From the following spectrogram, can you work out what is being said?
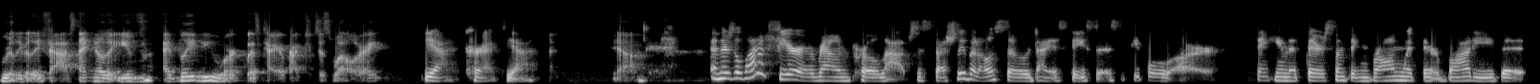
really, really fast. I know that you've, I believe you work with chiropractors as well, right? Yeah, correct. Yeah. Yeah. And there's a lot of fear around prolapse, especially, but also diastasis. People are thinking that there's something wrong with their body that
